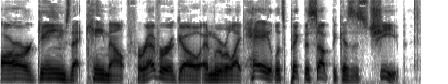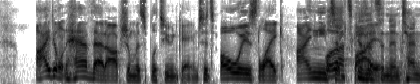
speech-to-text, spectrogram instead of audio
are games that came out forever ago and we were like, "Hey, let's pick this up because it's cheap." I don't have that option with Splatoon games. It's always like I need Well, to that's buy because it's it. a Nintendo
